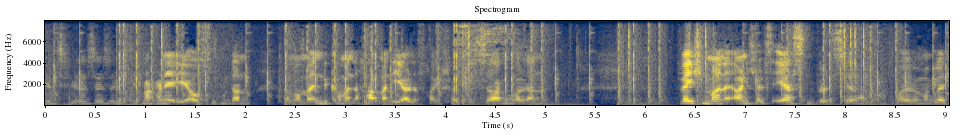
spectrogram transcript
jetzt wieder sehr, sehr wichtig. Man kann ja eh aussuchen, dann aber am Ende kann man, hat man eh alle freigeschaltet, würde ich sagen, weil dann welchen man eigentlich als ersten will. Ja, weil wenn man gleich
